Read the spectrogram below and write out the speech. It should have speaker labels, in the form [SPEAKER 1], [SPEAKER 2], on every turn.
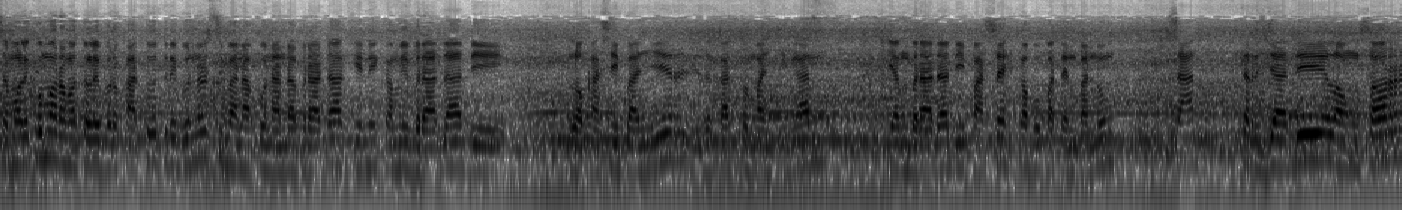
[SPEAKER 1] Assalamualaikum warahmatullahi wabarakatuh. Tribuners di mana pun Anda berada Kini kami berada di lokasi banjir Di dekat pemancingan Yang berada di Paseh, Kabupaten Bandung. Saat terjadi longsor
